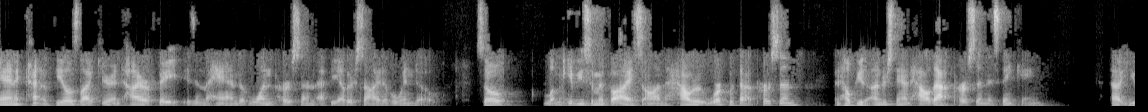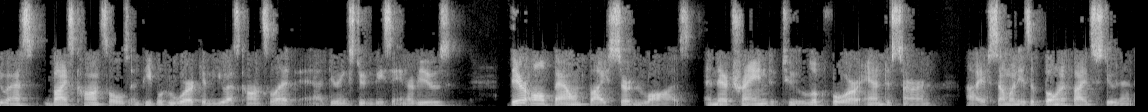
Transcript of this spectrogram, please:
and it kind of feels like your entire fate is in the hand of one person at the other side of a window. So let me give you some advice on how to work with that person and help you to understand how that person is thinking. Uh, U.S. vice consuls and people who work in the U.S. consulate uh, doing student visa interviews, they're all bound by certain laws, and they're trained to look for and discern uh, if someone is a bona fide student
